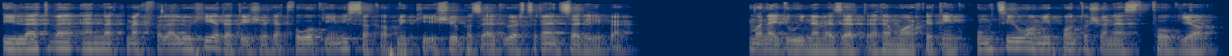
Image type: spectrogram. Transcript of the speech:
illetve ennek megfelelő hirdetéseket fogok én visszakapni később az AdWords rendszerébe. Van egy úgynevezett remarketing funkció, ami pontosan ezt fogja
